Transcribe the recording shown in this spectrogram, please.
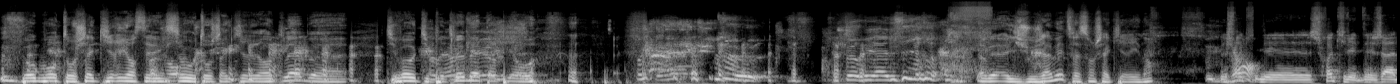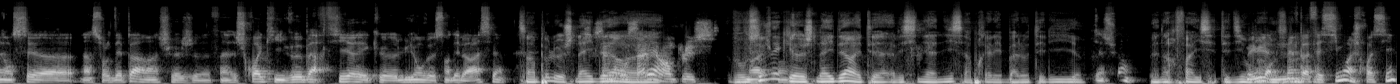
Donc bon, ton Shakiri en sélection ou ton Shakiri en club, euh, tu vois où tu peux te le mettre, hein, Pierrot. Ok, je, je peux rien dire. Non, mais il joue jamais de toute façon, Shakiri, non? Je crois qu'il est, je crois qu'il est déjà annoncé euh, hein, sur le départ. hein. Je, je, enfin, je crois qu'il veut partir et que Lyon veut s'en débarrasser. C'est un peu le C'est un Schneider. gros euh, salaire en plus. Vous vous Ouais, souvenez que Schneider était, avait signé à Nice après les Balotelli, Bien sûr. Ben Arfa, il s'était dit. on Mais lui, il va a refaire même pas fait six mois, je crois, si.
